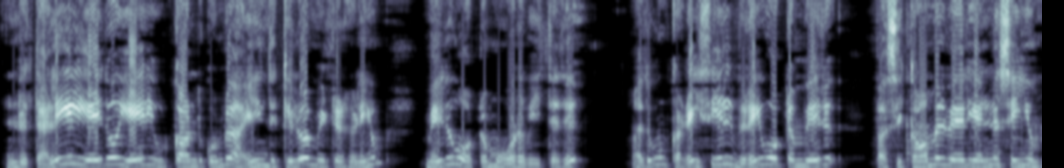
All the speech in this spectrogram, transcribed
இன்று தலையில் ஏதோ ஏறி உட்கார்ந்து கொண்டு ஐந்து கிலோமீட்டர்களையும் மெதுவோட்டம் ஓட வைத்தது. அதுவும் கடைசியில் விரைவோட்டம் வேறு. பசிக்காமல் வேறு என்ன செய்யும்?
